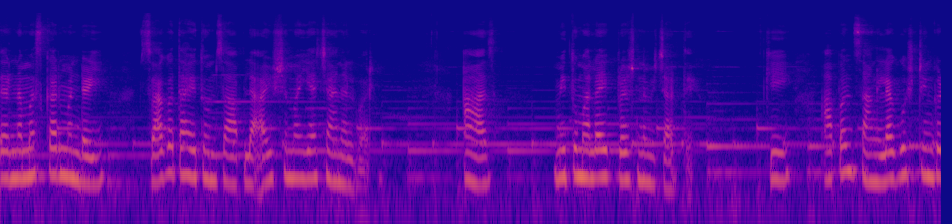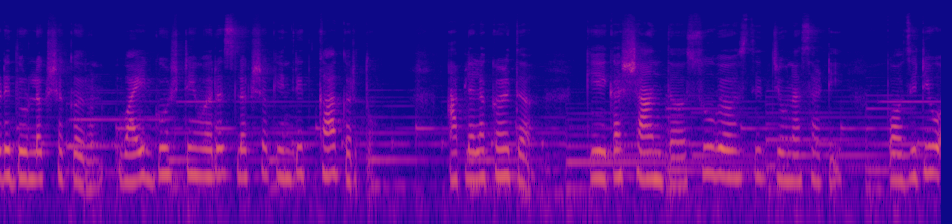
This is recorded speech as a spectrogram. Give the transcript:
तर नमस्कार मंडळी स्वागत आहे तुमचं आपल्या आयुष्यमय या चॅनलवर. आज मी तुम्हाला एक प्रश्न विचारते की आपण चांगल्या गोष्टींकडे दुर्लक्ष करून वाईट गोष्टींवरच लक्ष केंद्रित का करतो? आपल्याला कळतं की एका शांत सुव्यवस्थित जीवनासाठी पॉझिटिव्ह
